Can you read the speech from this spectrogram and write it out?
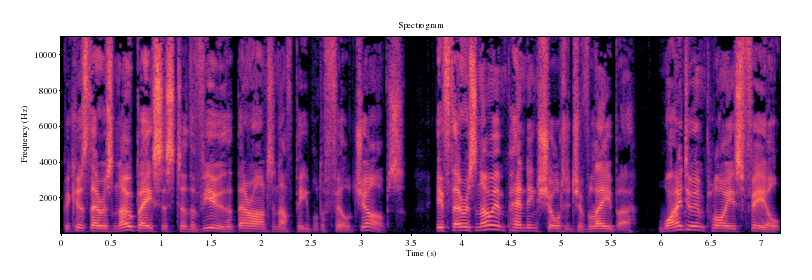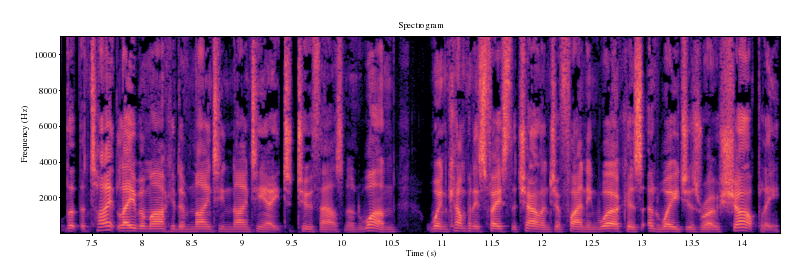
because there is no basis to the view that there aren't enough people to fill jobs. If there is no impending shortage of labour, why do employees feel that the tight labour market of 1998 to 2001 when companies faced the challenge of finding workers and wages rose sharply,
